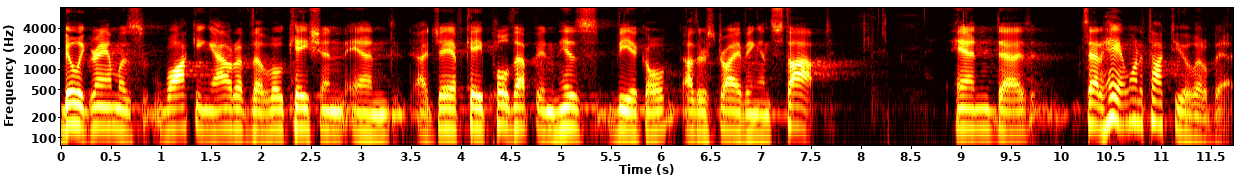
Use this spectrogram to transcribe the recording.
Billy Graham was walking out of the location, and uh, JFK pulled up in his vehicle, others driving, and stopped and uh, said, Hey, I want to talk to you a little bit.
